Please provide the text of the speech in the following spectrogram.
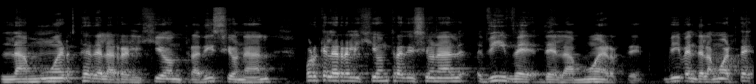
la muerte de la religión tradicional, porque la religión tradicional vive de la muerte, viven de la muerte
